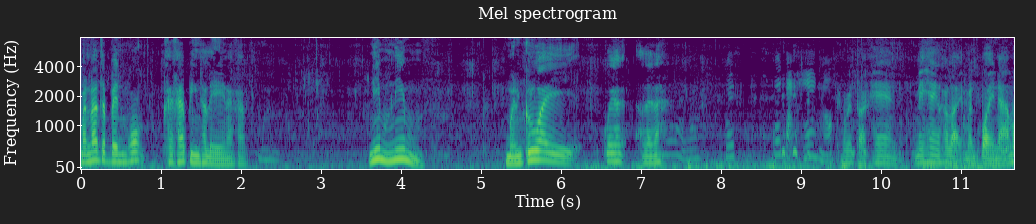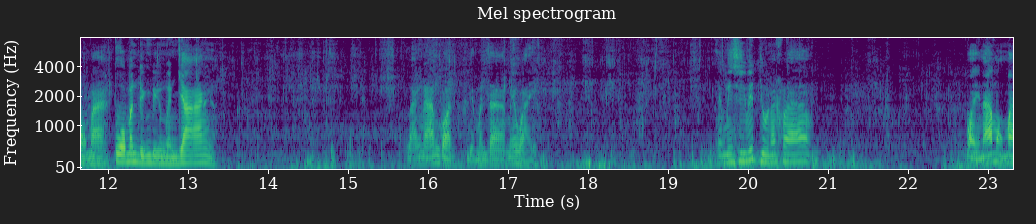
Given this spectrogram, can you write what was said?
มันน่าจะเป็นพวกคล้ายๆปิงทะเลนะครับนิ่มๆเหมือนกล้วยกล้วยอะไรนะกล้วยกล้วยตากแห้งเหรอ กล้วยตากแห้ง ไม่แห้งเท่าไหร่ มันปล่อยน้ำออกมา ตัวมันดึงๆเหมือนยาง ล้างน้ำก่อน เดี๋ยวมันจะไม่ไหว ยังมีชีวิตอยู่นะครับ ปล่อยน้ำออกมา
